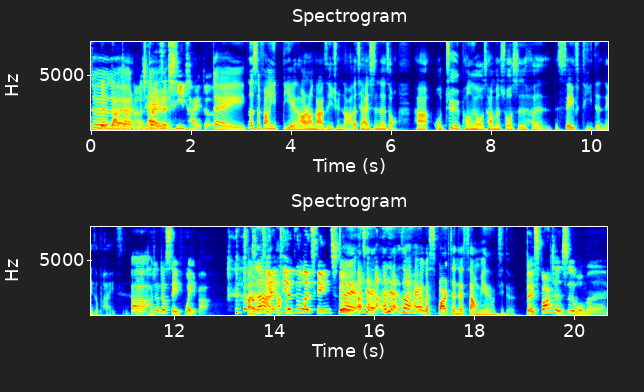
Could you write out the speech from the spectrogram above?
任大家拿，而且还是七彩的，对，那是放一叠，然后让大家自己去拿，而且还是那种，他我据朋友他们说是很 safety 的那个牌子，啊、呃，好像叫 Safeway 吧，反正竟然记得这么清楚，对，而且 而且这里还有一个 Spartan 在上面，我记得。对，Spartan 是我们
